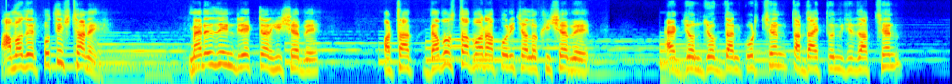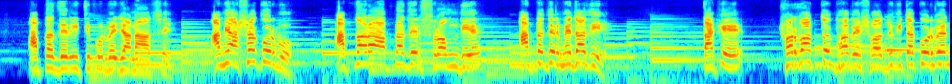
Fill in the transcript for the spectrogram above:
আমাদের প্রতিষ্ঠানে ম্যানেজিং ডিরেক্টর হিসেবে, অর্থাৎ ব্যবস্থাপনা পরিচালক হিসেবে একজন যোগদান করছেন, তার দায়িত্ব নিতে যাচ্ছেন। আপনাদের ইতিপূর্বে জানা আছে। আমি আশা করব আপনারা আপনাদের শ্রম দিয়ে আপনাদের মেধা দিয়ে তাকে সর্বাত্মকভাবে সহযোগিতা করবেন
